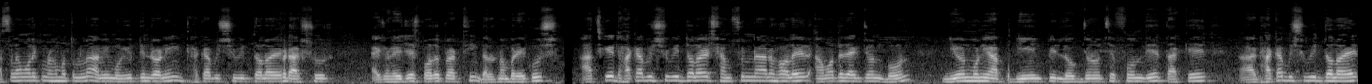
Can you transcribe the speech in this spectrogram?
আসসালামু আলাইকুম রহমতুল্লাহ, আমি মহিউদ্দিন রনি, ঢাকা বিশ্ববিদ্যালয়ের ডাকসুর একজন এইচএস পদপ্রার্থী, ব্যালট নম্বর একুশ। আজকে ঢাকা বিশ্ববিদ্যালয়ের শামসুন্নার হলের আমাদের একজন বোন, নিয়নমণি আপু। বিএনপির লোকজন হচ্ছে ফোন দিয়ে তাকে ঢাকা বিশ্ববিদ্যালয়ের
